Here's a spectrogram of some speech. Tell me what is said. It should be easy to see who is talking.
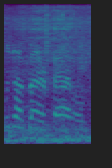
Speaker 1: We got better paddles.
